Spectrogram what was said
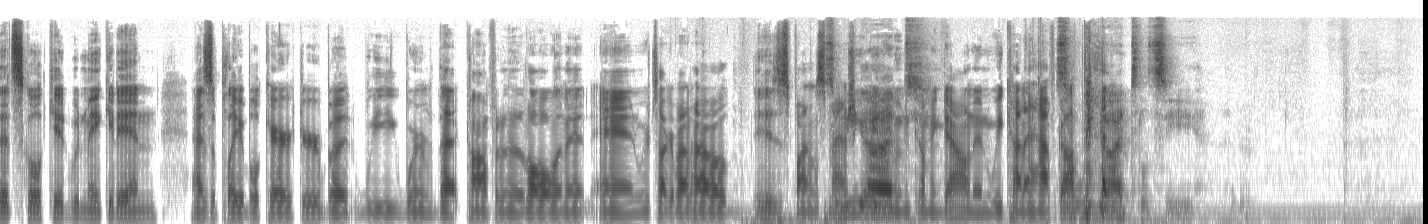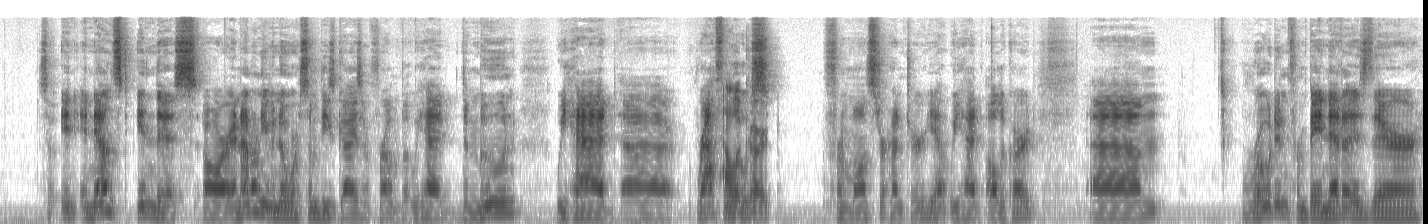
that Skull Kid would make it in as a playable character, but we weren't that confident at all in it. And we were talking about how his final smash we could got- be the moon coming down, and we kind of half got so that. we got let's see. So in, announced in this are, and I don't even know where some of these guys are from, but we had the Moon, we had uh, Rathalos Alucard. from Monster Hunter. Yeah, we had Alucard. Um, Rodin from Bayonetta is there.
